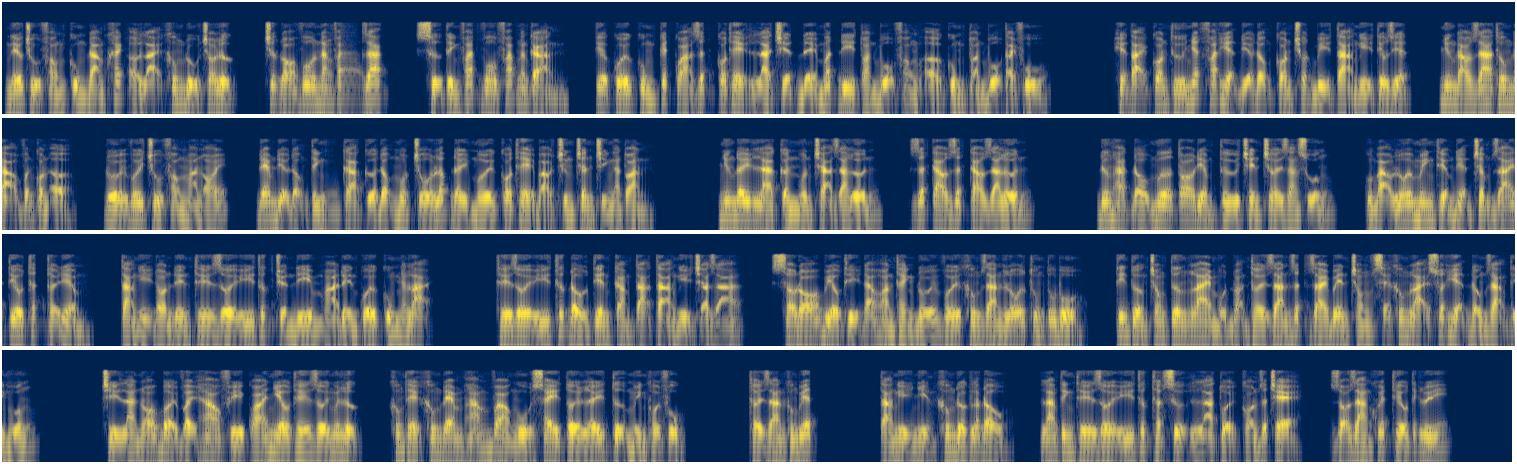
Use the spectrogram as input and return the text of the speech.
Nếu chủ phòng cùng đám khách ở lại không đủ cho lực, trước đó vô năng phát giác, sự tình phát vô pháp ngăn cản, kia cuối cùng kết quả rất có thể là triệt để mất đi toàn bộ phòng ở cùng toàn bộ tài phú. Hiện tại con thứ nhất phát hiện địa động con chuột bị tả nghị tiêu diệt, nhưng đào ra thông đạo vẫn còn ở, đối với chủ phòng mà nói, đem địa động tính cả cửa động một chỗ lấp đầy mới có thể bảo chứng chân chính an toàn. Nhưng đây là cần muốn trả giá lớn, rất cao rất cao giá lớn. Đương hạt đậu mưa to điểm từ trên trời giáng xuống, cùng bạo lôi minh thiểm điện chậm rãi tiêu thất thời điểm, tả nghị đón đến thế giới ý thức truyền đi mà đến cuối cùng nhắn lại. Thế giới ý thức đầu tiên cảm tạ tả nghị trả giá, sau đó biểu thị đã hoàn thành đối với không gian lỗ thủng tu bổ, tin tưởng trong tương lai một đoạn thời gian rất dài bên trong sẽ không lại xuất hiện đồng dạng tình huống. Chỉ là nó bởi vậy hao phí quá nhiều thế giới nguyên lực, không thể không đem hãm vào ngủ say tới lấy tự mình khôi phục. Thời gian không biết. Tà nghị nhịn không được lắc đầu, Lam tinh thế giới ý thức thật sự là tuổi còn rất trẻ, rõ ràng khuyết thiếu tích lũy.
